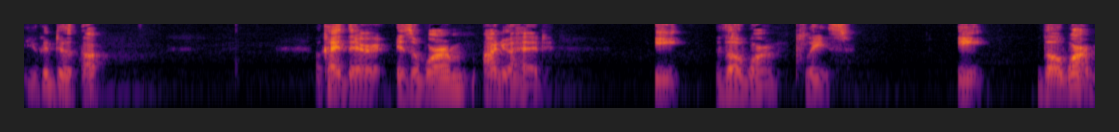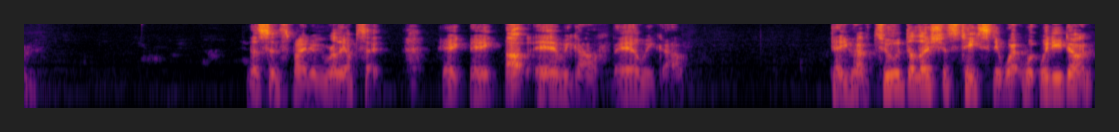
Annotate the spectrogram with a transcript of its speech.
You can do up. Oh. Okay, there is a worm on your head. Eat the worm, please. Eat the worm. Listen, Spider, you're really upset. Hey, hey, oh, here we go. There we go. Okay, you have two delicious, tasty. What, what, what are you doing?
